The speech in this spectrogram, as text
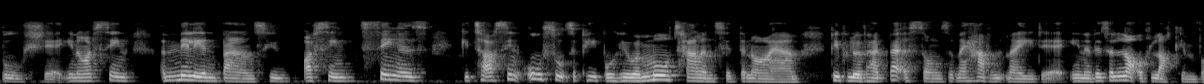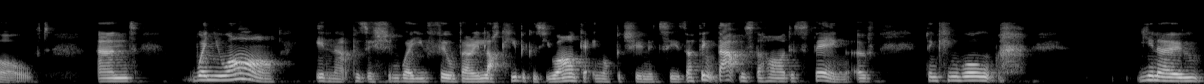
bullshit. You know I've seen a million bands who I've seen singers guitar I've seen all sorts of people who are more talented than I am people who have had better songs and they haven't made it. You know there's a lot of luck involved. And when you are in that position where you feel very lucky because you are getting opportunities I think that was the hardest thing of thinking, well, you know,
